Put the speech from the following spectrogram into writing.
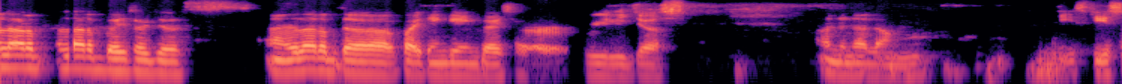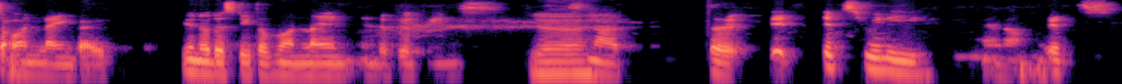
a lot of a lot of guys are just uh, a lot of the fighting game guys are really just ano na lang TST sa online guy. You know the state of online in the Philippines. yeah. It's not so it it's really you know it's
